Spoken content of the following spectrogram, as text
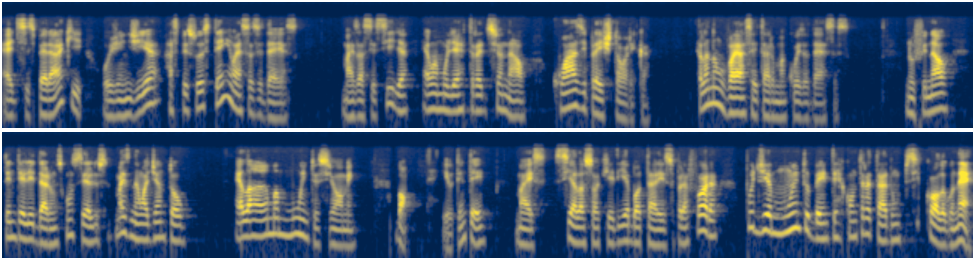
é de se esperar que, hoje em dia, as pessoas tenham essas ideias. Mas a Cecília é uma mulher tradicional, quase pré-histórica. Ela não vai aceitar uma coisa dessas. No final, tentei lhe dar uns conselhos, mas não adiantou. Ela ama muito esse homem. Bom, eu tentei, mas se ela só queria botar isso para fora, podia muito bem ter contratado um psicólogo, né?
